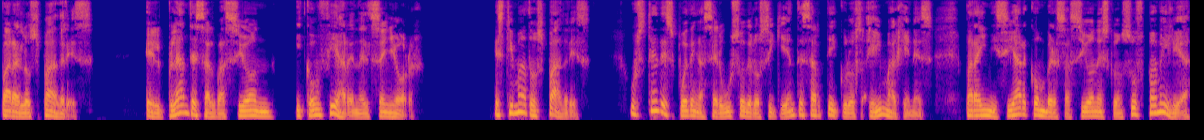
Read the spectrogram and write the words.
Para los padres, el plan de salvación y confiar en el Señor. Estimados padres, ustedes pueden hacer uso de los siguientes artículos e imágenes para iniciar conversaciones con su familia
